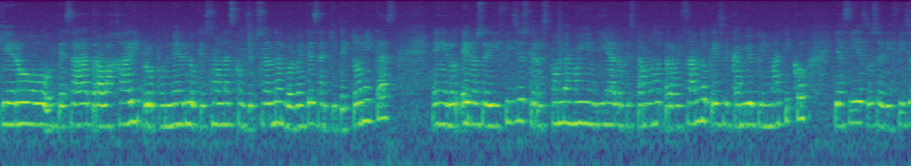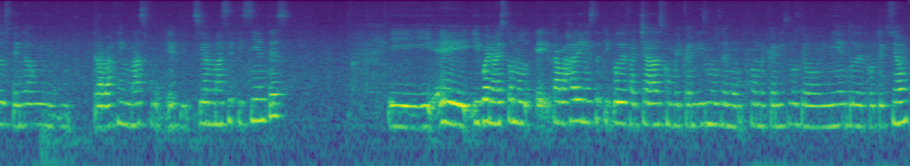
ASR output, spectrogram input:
quiero empezar a trabajar y proponer lo que son las concepciones de envolventes arquitectónicas, en, los edificios que respondan hoy en día a lo que estamos atravesando, que es el cambio climático, y así estos edificios tengan trabajen más, sean más eficientes y, eh, y, bueno, esto no, eh, trabajar en este tipo de fachadas con mecanismos de, con mecanismos de movimiento, de protección,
